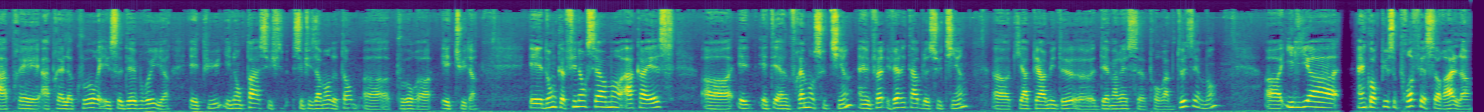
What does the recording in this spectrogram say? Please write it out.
après, après le cours, ils se débrouillent et puis ils n'ont pas suffisamment de temps euh, pour études. Et donc financièrement, AKS était un vraiment soutien, un véritable soutien qui a permis de démarrer ce programme. Deuxièmement, il y a un corpus professoral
